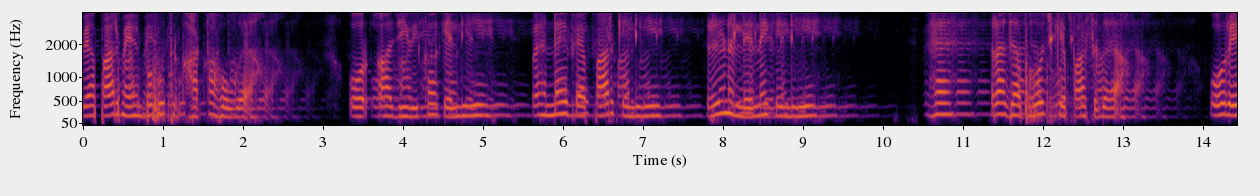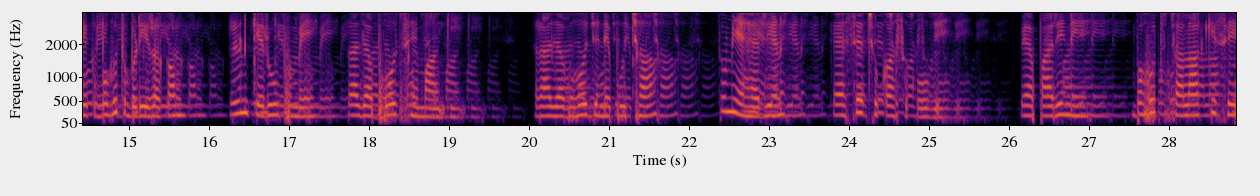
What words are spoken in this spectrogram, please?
व्यापार में बहुत घाटा हो गया और आजीविका के लिए, वह नए व्यापार के लिए, ऋण लेने के लिए, वह राजा भोज के पास गया और एक बहुत बड़ी रकम ऋण के रूप में राजा भोज से मांगी। राजा भोज ने पूछा, तुम यह ऋण कैसे चुका सकोगे? व्यापारी ने बहुत चालाकी से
